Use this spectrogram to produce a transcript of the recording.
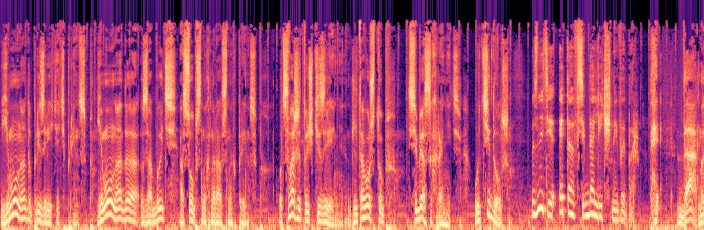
ему надо презреть эти принципы. Ему надо забыть о собственных нравственных принципах. Вот с вашей точки зрения, для того, чтобы себя сохранить, уйти должен. Вы знаете, это всегда личный выбор. Да, но...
